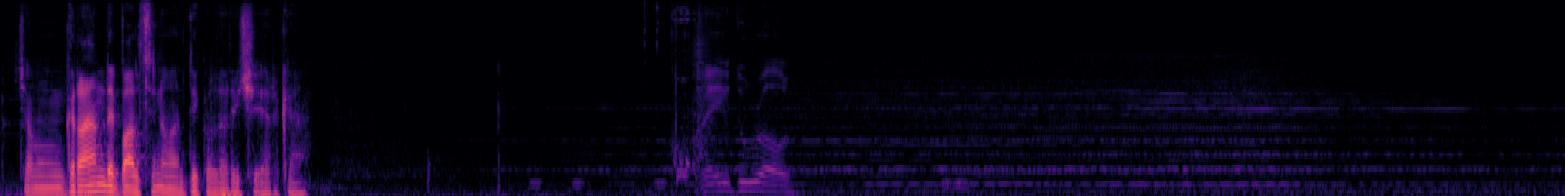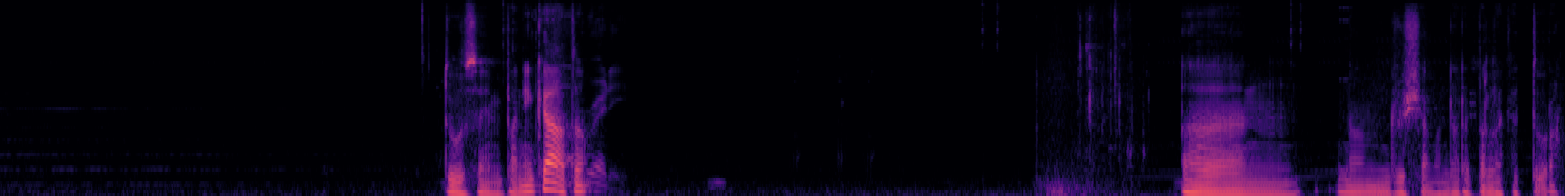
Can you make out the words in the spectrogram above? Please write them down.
Facciamo un grande balzo in avanti con la ricerca. Tu sei I'm impanicato. Ehm, non riusciamo ad andare per la cattura.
